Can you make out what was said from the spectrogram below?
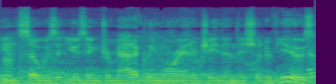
And so was it using dramatically more energy than they should have used,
